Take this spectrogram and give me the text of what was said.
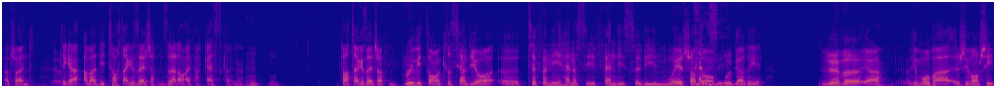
anscheinend. Ja, Digga, aber die Tochtergesellschaften sind halt auch einfach geisteskrank, ne? Hm? Hm? Tochtergesellschaften. Louis Vuitton, Christian Dior, äh, Tiffany, Hennessy, Fendi, Celine, Moet Chandon, Hennessy. Bulgari. Löwe, ja, Remova, Givenchy,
